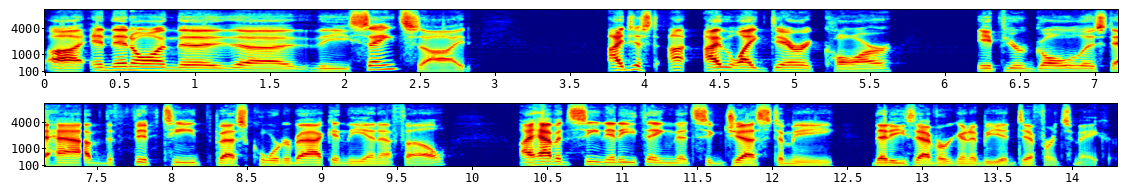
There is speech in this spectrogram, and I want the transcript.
Uh, and then on the, the, the Saints side, I just I, I like Derek Carr. If your goal is to have the 15th best quarterback in the NFL, I haven't seen anything that suggests to me that he's ever going to be a difference maker.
